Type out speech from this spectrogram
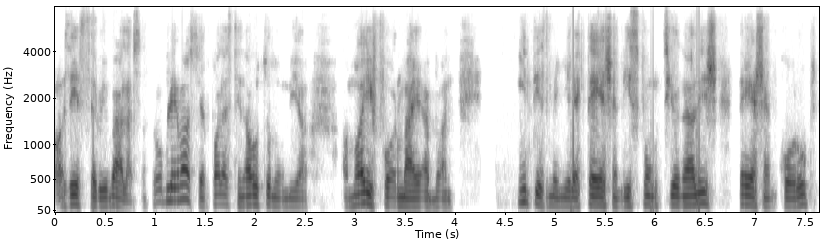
az észszerű válasz. A probléma az, hogy a palesztin autonómia a mai formájában intézményileg teljesen diszfunkcionális, teljesen korrupt,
